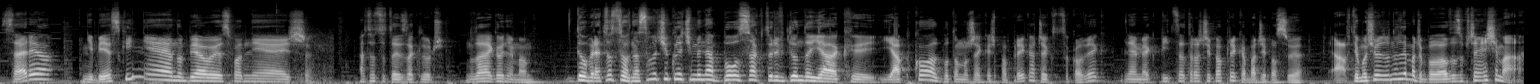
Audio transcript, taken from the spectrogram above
Serio? Niebieski? Nie, no biały jest ładniejszy. A to co to jest za klucz? No da, ja go nie mam. Dobra, to co? W następnym odcinku lecimy na bossa, który wygląda jak y, jabłko, albo to może jakaś papryka, czy cokolwiek. Nie wiem, jak pizza, to raczej papryka bardziej pasuje. A w tym odcinku to tyle, bo do zobaczenia się ma.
